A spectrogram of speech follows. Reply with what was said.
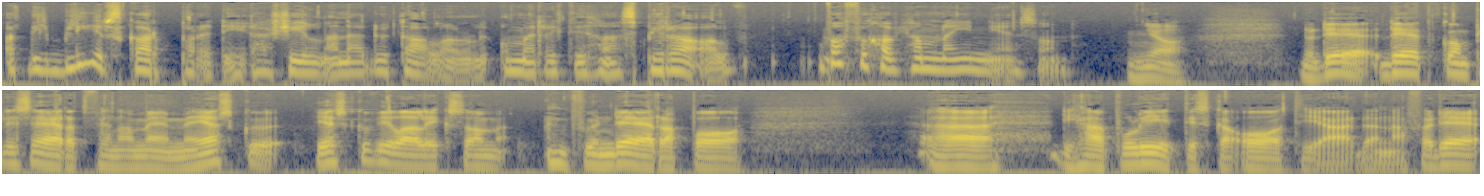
att det blir skarpare de här skillnaderna? Du talar om en riktig sån spiral. Varför har vi hamnat in i en sån? Ja, no det, det är ett komplicerat fenomen, men jag skulle, jag skulle vilja liksom fundera på äh, de här politiska åtgärderna, för det,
